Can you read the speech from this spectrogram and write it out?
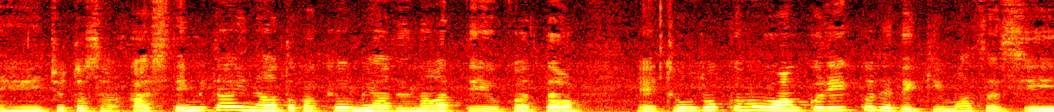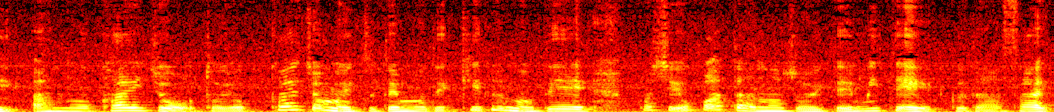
えー、ちょっと参加してみたいなとか興味あるなっていう方、えー、登録もワンクリックでできますしあの解除登録解除もいつでもできるのでもしよかったら覗いてみてください。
